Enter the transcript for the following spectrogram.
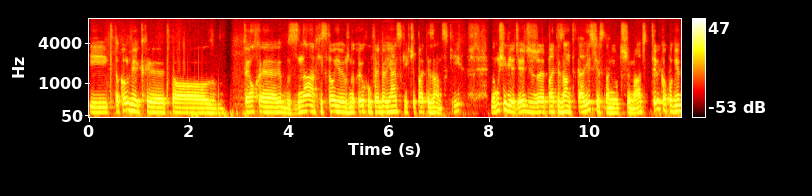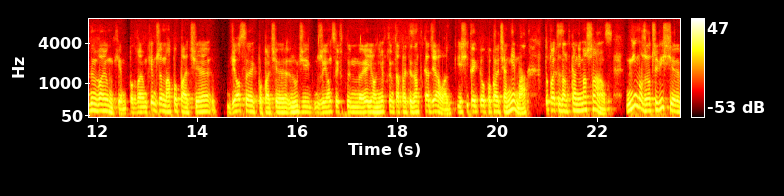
I ktokolwiek, e, kto trochę zna historię różnych ruchów rebeliańskich czy partyzanckich, no musi wiedzieć, że partyzantka jest się w stanie utrzymać tylko pod jednym warunkiem. Pod warunkiem, że ma poparcie wiosek, poparcie ludzi żyjących w tym rejonie, w którym ta partyzantka działa. Jeśli tego poparcia nie ma, to partyzantka nie ma szans. Mimo, że oczywiście y,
